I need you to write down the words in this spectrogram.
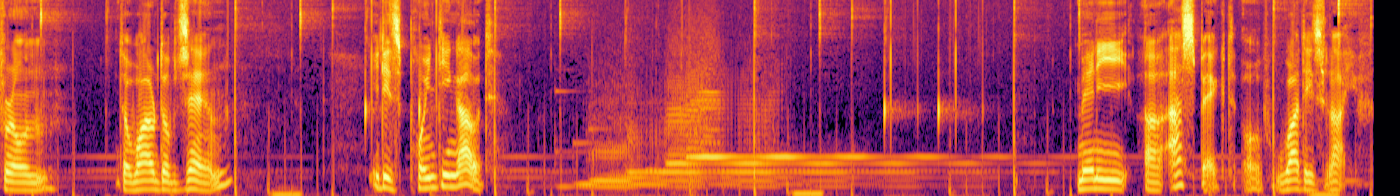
from the world of Zen, it is pointing out many uh, aspects of what is life.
